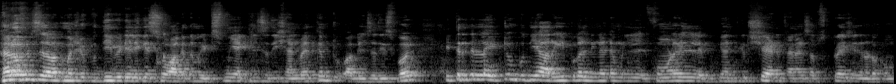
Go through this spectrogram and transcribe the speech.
ഹലോ ഫ്രണ്ട്സ് എല്ലാവർക്കും മറ്റൊരു പുതിയ വീഡിയോയിലേക്ക് സ്വാഗതം. It's me Akhil Satheesh and welcome to Akhil Satheesh world ഇത്തരത്തിലുള്ള ഏറ്റവും പുതിയ അറിയിപ്പുകൾ നിങ്ങളുടെ മുന്നിൽ ഫോണുകളിൽ ലഭിക്കാൻ തീർച്ചയായിട്ടും ചാനൽ സബ്സ്ക്രൈബ് ചെയ്യുന്നതോടൊപ്പം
